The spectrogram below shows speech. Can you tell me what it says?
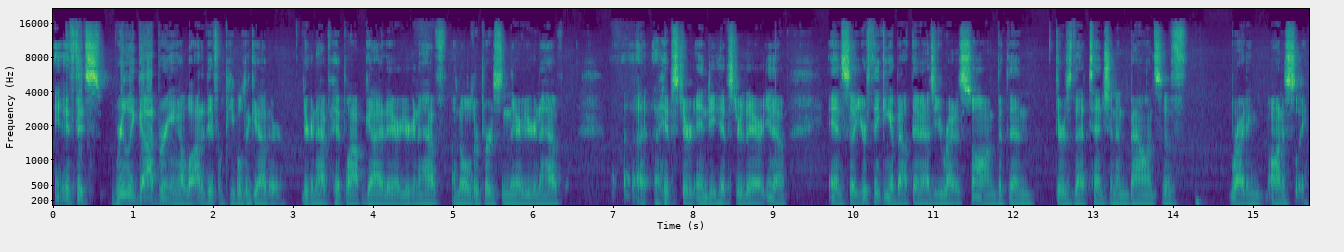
if it's really God bringing a lot of different people together, you're going to have hip hop guy there, you're going to have an older person there, you're going to have a, a, hipster, indie hipster there, you know, and so you're thinking about them as you write a song, but then there's that tension and balance of writing honestly.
